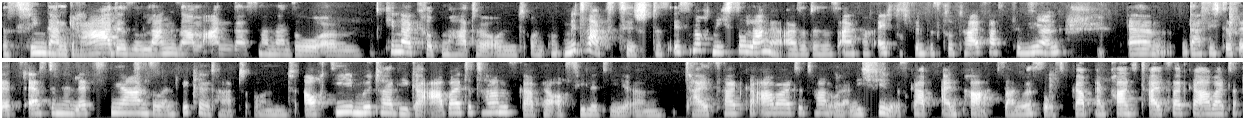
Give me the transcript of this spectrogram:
das fing dann gerade so langsam an, dass man dann so ähm, Kinderkrippen hatte und, und, und Mittagstisch. Das ist noch nicht so lange. Also das ist einfach echt, ich finde es total faszinierend, ähm, dass sich das jetzt erst in den letzten Jahren so entwickelt hat. Und auch die Mütter, die gearbeitet haben, es gab ja auch viele, die ähm, Teilzeit gearbeitet haben, oder nicht viele, es gab ein paar, sagen wir es so, es gab ein paar, die Teilzeit gearbeitet haben,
